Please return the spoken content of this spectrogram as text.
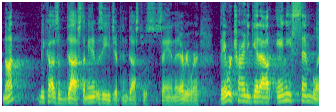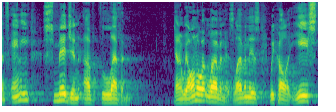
Not because of dust. I mean, it was Egypt and dust was saying it everywhere. They were trying to get out any semblance, any smidgen of leaven. And we all know what leaven is. Leaven is, we call it yeast,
